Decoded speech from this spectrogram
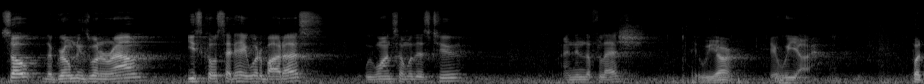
So the grumblings went around. East Coast said, hey, what about us? We want some of this too. And in the flesh, here we are. Here we are. But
